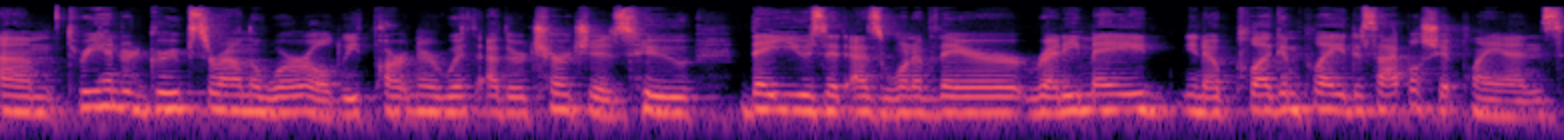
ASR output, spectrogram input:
um, 300 groups around the world. We partner with other churches who they use it as one of their ready-made, you know, plug and play discipleship plans,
